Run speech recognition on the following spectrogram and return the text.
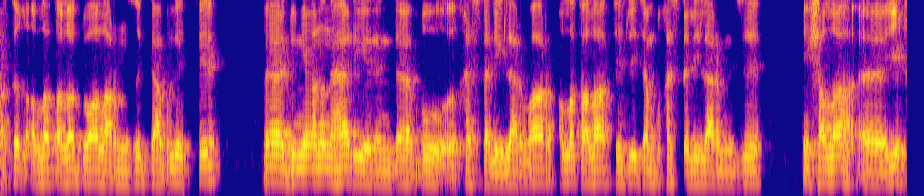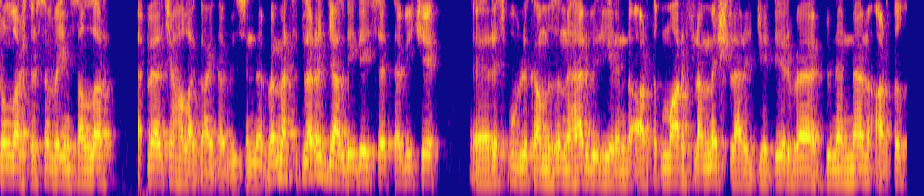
artıq Allah Taala dualarımızı qəbul etdi və dünyanın hər yerində bu xəstəliklər var. Allah Taala tezliklə bu xəstəliklərimizi inşallah e, yekunlaşdırsın və insanlar əvvəlki hala qayıda bilsinlər. Və məscidlərə gəldikdə isə təbii ki, e, respublikamızın hər bir yerində artıq maariflənmə işləri gedir və dünəndən artıq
